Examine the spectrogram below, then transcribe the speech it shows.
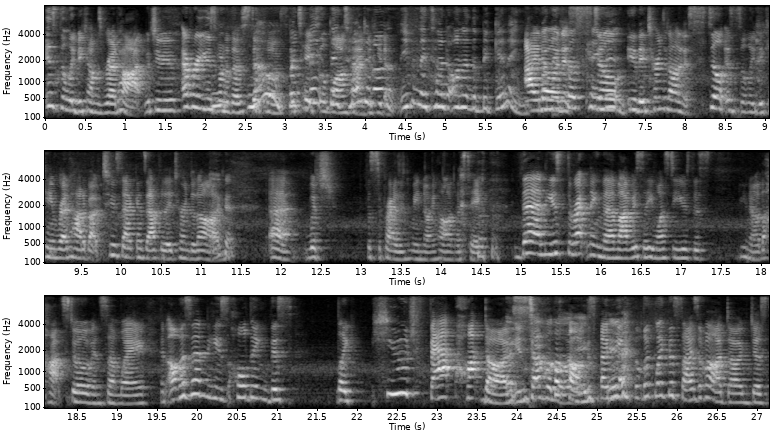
instantly becomes red hot. Which if you've ever used one of those stoves, it takes they, a long they time turned to heat on. up. Even they turned it on at the beginning. I know, when and it still yeah, they turned it on, and it still instantly became red hot about two seconds after they turned it on. Okay. uh, which was surprising to me knowing how long this take. then he's threatening them. Obviously, he wants to use this you know, the hot stove in some way, and all of a sudden he's holding this like huge fat hot dog A in tongs. I mean, Yeah. it looked like the size of a hot dog, just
